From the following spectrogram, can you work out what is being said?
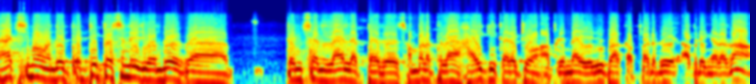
மேக்சிமம் வந்து தேர்ட்டி பர்சன்டேஜ் வந்து பென்ஷன்ல இல்ல பெ- இது சம்பளத்துல ஹைக்கு கிடைக்கும் அப்படின்னு தான் எதிர்பார்க்கப்படுது அப்படிங்கறதான்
